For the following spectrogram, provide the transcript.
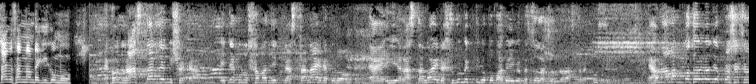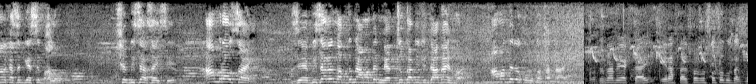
তাকে সার নামটা কি কমু? এখন রাস্তার যে বিষয়টা এটা কোনো সামাজিক রাস্তা না এটা কোনো আহ, ইয়ে রাস্তা নয় এটা শুধু ব্যক্তিগতভাবে এইভাবে চলার জন্য রাস্তাটা করছে এখন আমার কথা হলো যে প্রশাসনের কাছে গেছে ভালো সে বিচার চাইছে। আমরাও চাই যে বিচারের মাধ্যমে আমাদের ন্যায্য দাবি যদি আদায় হয় আমাদেরও কোনো কথা নাই। যাবে একটাই এই রাস্তায় সচেতন থাকব।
